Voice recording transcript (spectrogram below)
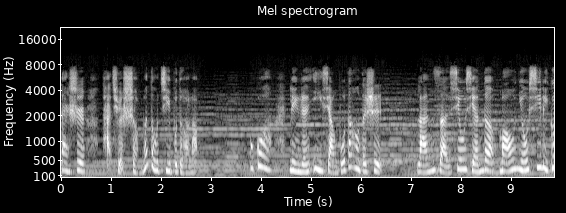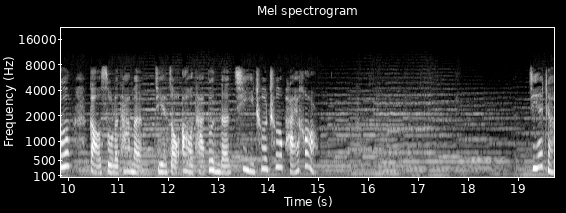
但是她却什么都记不得了。不过，令人意想不到的是。懒散休闲的牦牛犀利哥告诉了他们接走奥塔顿的汽车车牌号。接着，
